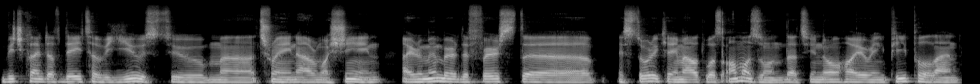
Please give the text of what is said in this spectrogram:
which kind of data we use to um, uh, train our machine i remember the first uh, story came out was amazon that you know hiring people and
